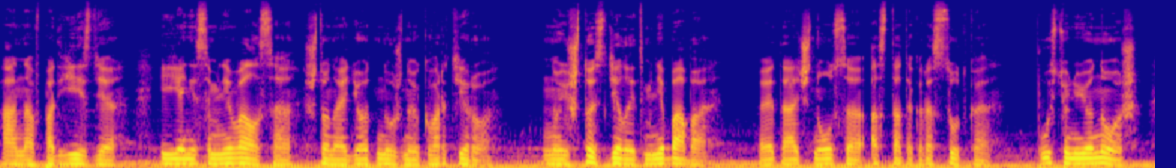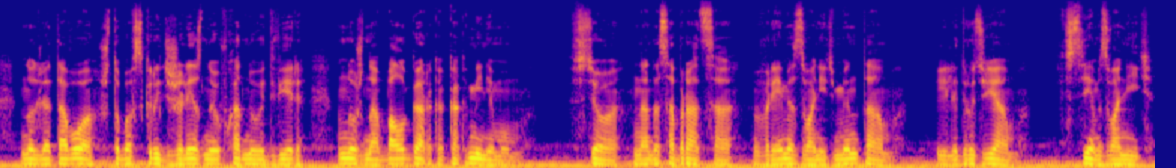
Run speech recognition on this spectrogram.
Она в подъезде, и я не сомневался, что найдет нужную квартиру. Ну и что сделает мне баба? Это очнулся остаток рассудка. Пусть у нее нож, но для того, чтобы вскрыть железную входную дверь, нужна болгарка как минимум. Все, надо собраться, время звонить ментам. Или друзьям. Всем звонить.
